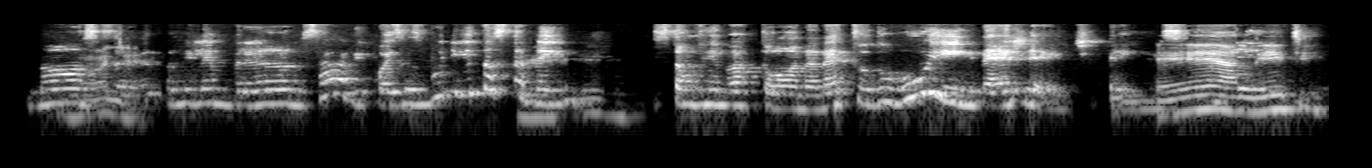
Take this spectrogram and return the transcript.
Nossa, Olha. eu estou me lembrando, sabe? Coisas bonitas também é. estão vindo à tona, né? Tudo ruim, né, gente? Tem isso é, a lente,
